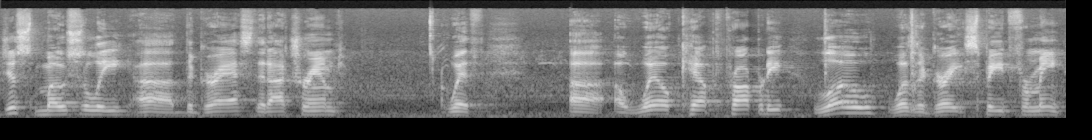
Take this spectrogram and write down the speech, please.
just mostly uh, the grass that I trimmed with uh, a well-kept property, low was a great speed for me.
